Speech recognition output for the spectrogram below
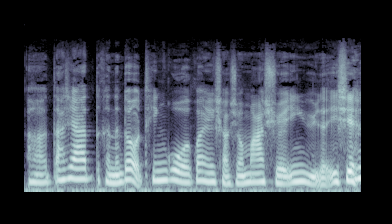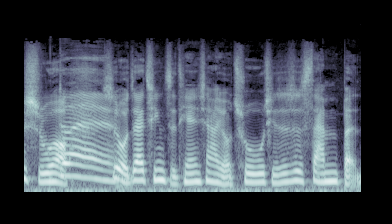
啊，大家可能都有听过关于小熊妈学英语的一些书哦。对，是我在亲子天下有出，其实是三本。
